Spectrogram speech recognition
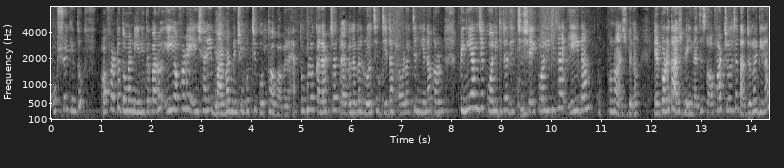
অবশ্যই কিন্তু অফারটা তোমরা নিয়ে নিতে পারো। এই অফারে এই শাড়ি বারবার মেনশন করছি, কোথাও পাবে না। এতগুলো কালার চার্ট অ্যাভেলেবেল রয়েছে, যেটা ভালো লাগছে, নিয়ে নাও, কারণ প্রিমিয়াম যে কোয়ালিটিটা দিচ্ছে, সেই কোয়ালিটিটা এই দাম কখনো আসবে না। এরপরে তো আসবেই না জাস্ট অফার চলছে, তার জন্যই দিলাম,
